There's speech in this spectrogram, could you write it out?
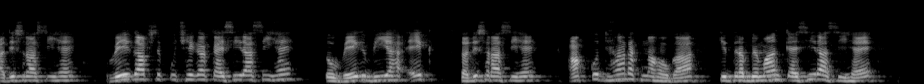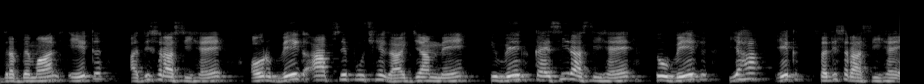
अदिश राशि है। वेग आपसे पूछेगा कैसी राशि है? तो वेग भी यह एक सदिश राशि है। आपको ध्यान रखना होगा कि द्रव्यमान कैसी राशि है? द्रव्यमान एक अदिश राशि है और वेग आपसे पूछेगा एग्ज़ाम में कि वेग कैसी राशि है तो वेग यह एक सदिश राशि है।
